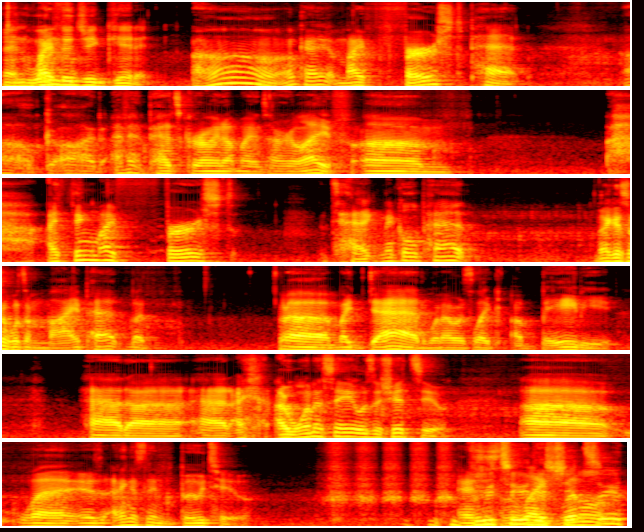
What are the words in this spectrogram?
and when f- did you get it? Oh, okay. My first pet. Oh God, I've had pets growing up my entire life. Um, I think my first technical pet. I guess it wasn't my pet, but uh, my dad, when I was like a baby, had uh, had I, I want to say it was a Shih Tzu. Uh, was I think it's named Butu. And it's Butu the like, Shih little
